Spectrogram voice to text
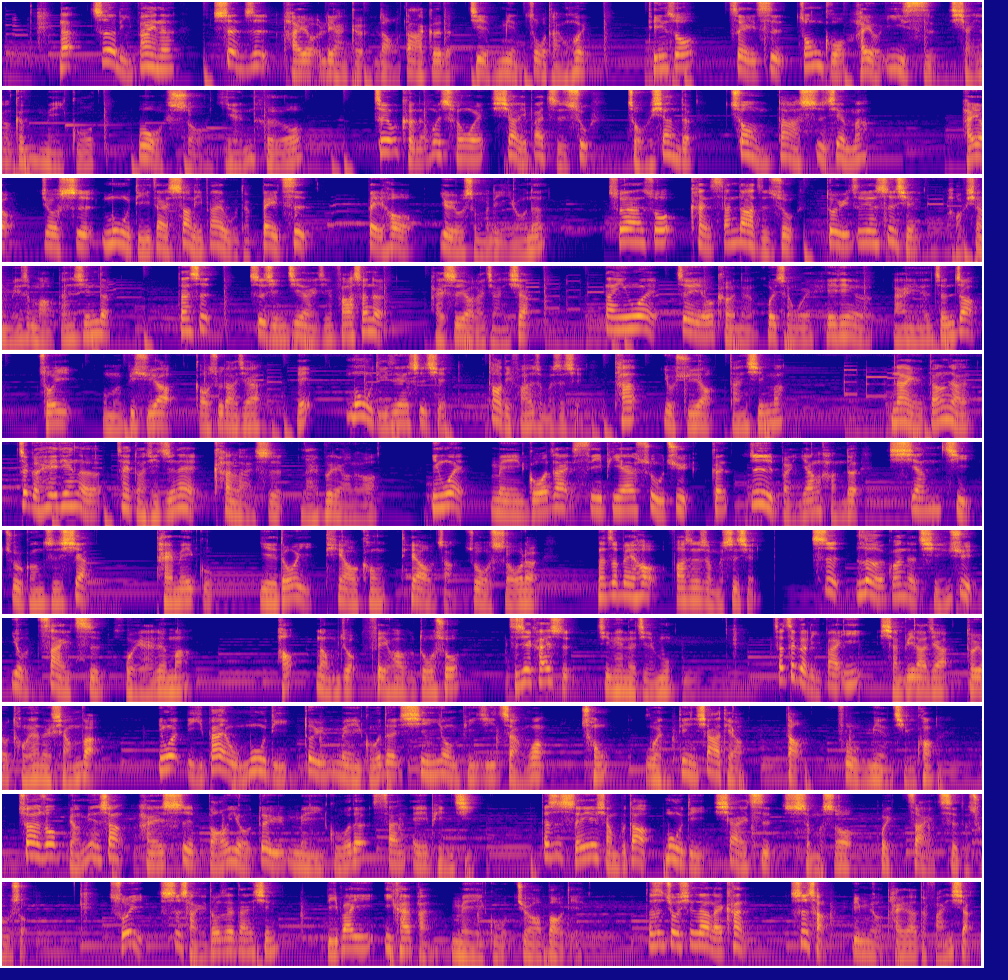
那这礼拜呢，甚至还有两个老大哥的见面座谈会。听说这一次中国还有意思，想要跟美国握手言和哦。这有可能会成为下礼拜指数走向的重大事件吗？还有就是穆迪在上礼拜五的背刺背后又有什么理由呢？虽然说看三大指数对于这件事情好像没什么好担心的，但是事情既然已经发生了，还是要来讲一下。那因为这也有可能会成为黑天鹅来临的征兆，所以我们必须要告诉大家：诶，穆迪这件事情到底发生什么事情？它又需要担心吗？那也当然，这个黑天鹅在短期之内看来是来不了了哦，因为。美国在 CPI 数据跟日本央行的相继助攻之下，台美股也都以跳空跳涨做收了。那这背后发生什么事情？是乐观的情绪又再次回来了吗？好，那我们就废话不多说，直接开始今天的节目。在这个礼拜一，想必大家都有同样的想法。因为礼拜五目的对于美国的信用评级展望从稳定下调到负面情况，虽然说表面上还是保有对于美国的三 A 评级，但是谁也想不到穆迪下一次什么时候会再次的出手，所以市场也都在担心礼拜一一开盘美国就要暴跌，但是就现在来看，市场并没有太大的反响。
